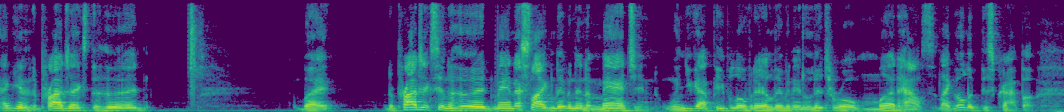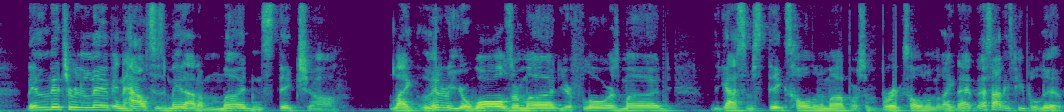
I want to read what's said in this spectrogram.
I get it, the projects, the hood, but the projects in the hood, man, that's like living in a mansion. When you got people over there living in literal mud houses, like go look this crap up. They literally live in houses made out of mud and sticks, y'all. Like literally, your walls are mud, your floor is mud. You got some sticks holding them up or some bricks holding them. Like that. That's how these people live.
